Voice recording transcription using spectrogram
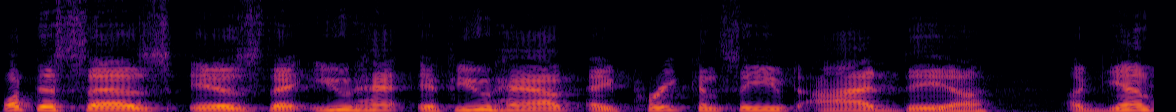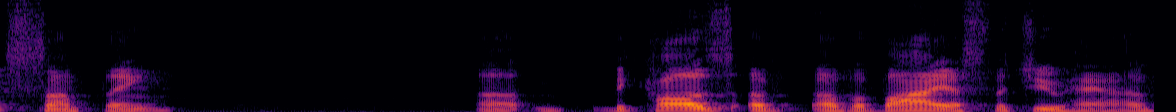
What this says is that you ha- if you have a preconceived idea against something uh, because of, of a bias that you have,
